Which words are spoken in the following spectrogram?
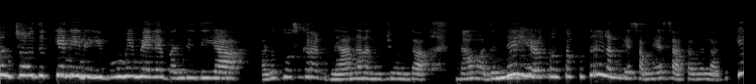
ಹಂಚೋದಕ್ಕೆ ನೀನು ಈ ಭೂಮಿ ಮೇಲೆ ಬಂದಿದೀಯಾ ಅದಕ್ಕೋಸ್ಕರ ಜ್ಞಾನ ಹಂಚು ಅಂತ. ನಾವ್ ಅದನ್ನೇ ಹೇಳ್ಕೊಂತ ಕೂತ್ರೆ ನಮ್ಗೆ ಸಮಯ ಸಾಕಾಗಲ್ಲ. ಅದಕ್ಕೆ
